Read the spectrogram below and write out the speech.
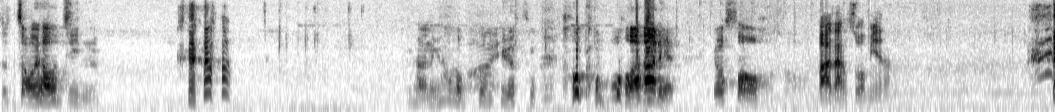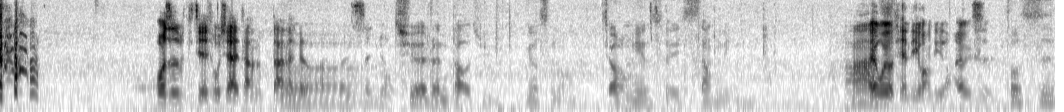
这照妖镜。你看，你看我破那个图，好恐怖啊！他脸有手，把它当桌面啊，或者是截图下来当当那个呃门神用的。确认道具有什么？角龙岩髓上灵啊？哎、我有天地皇帝龙，还有一次，都是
